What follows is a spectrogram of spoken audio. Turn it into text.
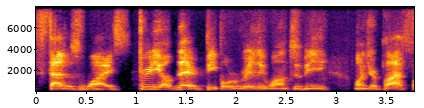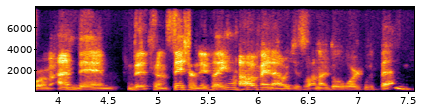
status wise pretty up there. People really want to be on your platform. And then the transition is like, oh man, I just want to go work with them.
